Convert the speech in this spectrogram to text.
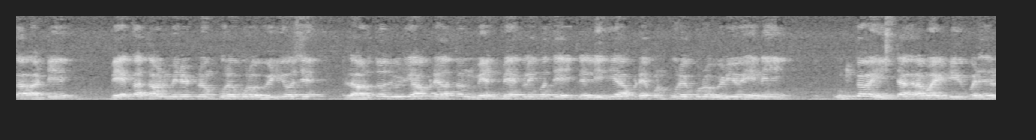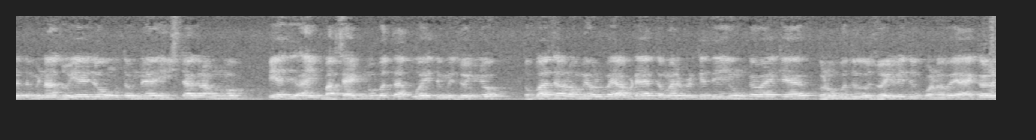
કા અઢી બે કા ત્રણ મિનિટનો પૂરેપૂરો વીડિયો છે. એટલે અડધો જ વીડિયો આપણે હતો ને, મેન બે ક્લિપ હતી, એટલે લીધી આપણે, પણ પૂરેપૂરો વીડિયો એની, હું કહેવાય ઇન્સ્ટાગ્રામ આઈડી ઉપર એટલે તમે ના જોઈ જો હું તમને ઇન્સ્ટાગ્રામનો પેજ અહીં સાઈડમાં બતાવતું હોય તમે જોઈ લો. તો બસ હાલો, મેહુલભાઈ, આપણે તમારે પણ હું કહેવાય કે ઘણું બધું જોઈ લીધું, પણ હવે આગળ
